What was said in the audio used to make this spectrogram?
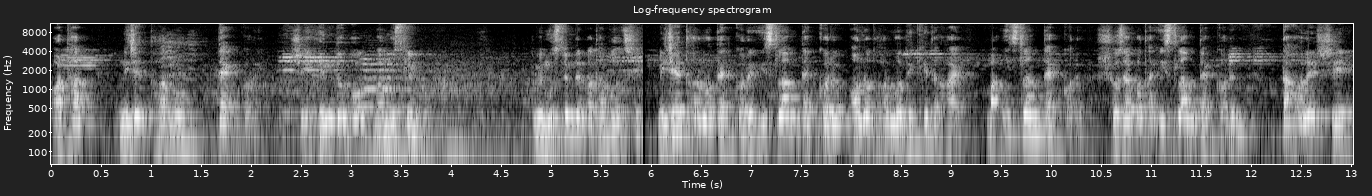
অর্থাৎ নিজের ধর্ম ত্যাগ করে। সে হিন্দু হোক বা মুসলিম হোক আমি মুসলিমদের কথা বলছি। নিজের ধর্ম ত্যাগ করে, ইসলাম ত্যাগ করে অন্য ধর্ম দীক্ষিত হয় বা ইসলাম ত্যাগ করেন সোজা কথা, ইসলাম ত্যাগ করেন, তাহলে সে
